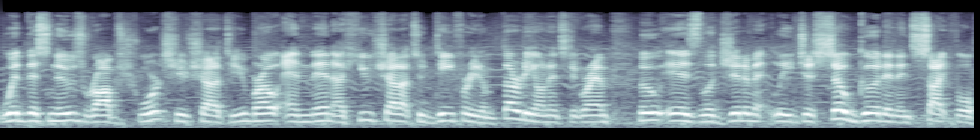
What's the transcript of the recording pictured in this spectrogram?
with this news. Rob Schwartz, huge shout out to you, bro. And then a huge shout out to D Freedom 30 on Instagram, who is legitimately just so good and insightful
